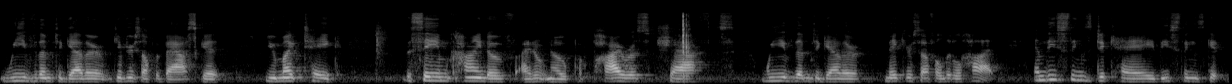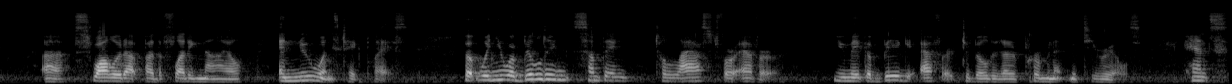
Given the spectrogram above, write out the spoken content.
weave them together, give yourself a basket. You might take the same kind of, I don't know, papyrus shafts, weave them together, make yourself a little hut. And these things decay, these things get uh, swallowed up by the flooding Nile, and new ones take place. But when you are building something to last forever, you make a big effort to build it out of permanent materials. Hence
